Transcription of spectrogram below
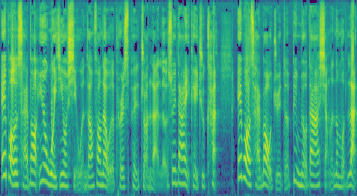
Apple 的财报，因为我已经有写文章放在我的 Press Play 专栏了，所以大家也可以去看。Apple 的财报，我觉得并没有大家想的那么烂，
